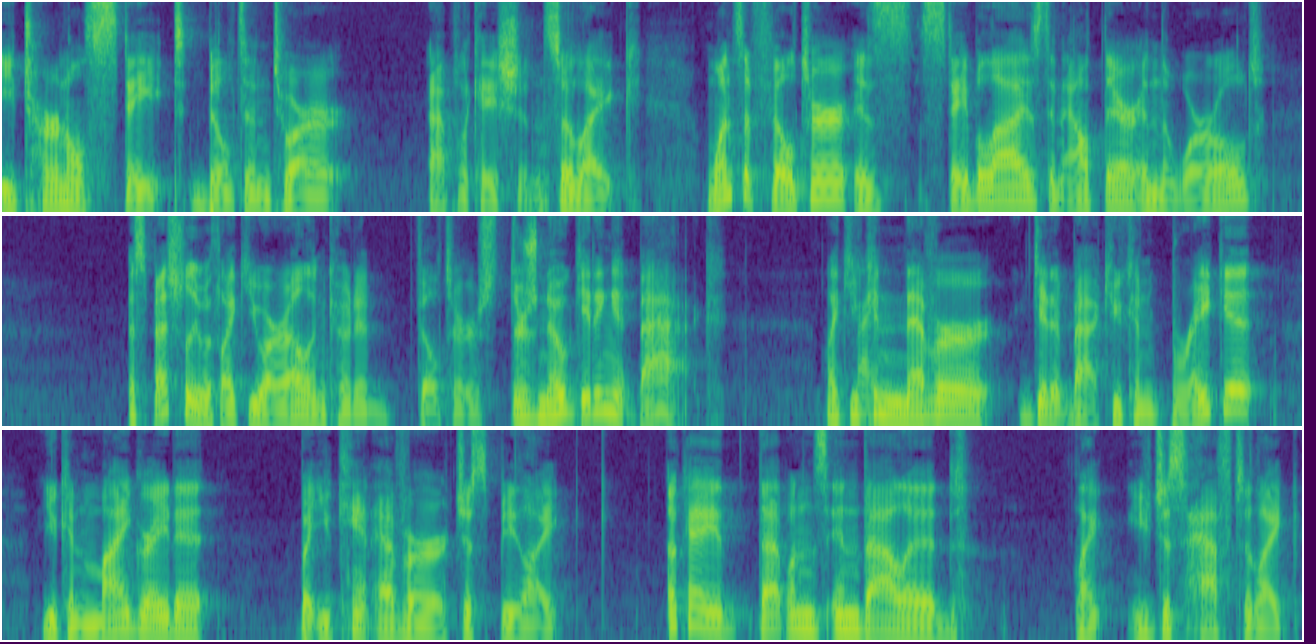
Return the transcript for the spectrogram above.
eternal state built into our application. So like once a filter is stabilized and out there in the world, especially with like URL encoded filters, there's no getting it back. Like you Right. can never get it back. You can break it, you can migrate it, but you can't ever just be like, okay, that one's invalid. Like you just have to like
